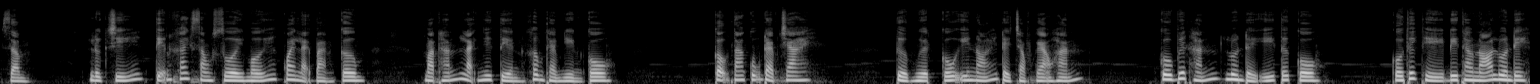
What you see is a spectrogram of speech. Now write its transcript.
Dầm. Lực trí tiễn khách xong xuôi mới quay lại bàn cơm. Mặt hắn lạnh như tiền không thèm nhìn cô. Cậu ta cũng đẹp trai. Tưởng Nguyệt cố ý nói để chọc gạo hắn. Cô biết hắn luôn để ý tới cô. Cô thích thì đi theo nó luôn đi.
